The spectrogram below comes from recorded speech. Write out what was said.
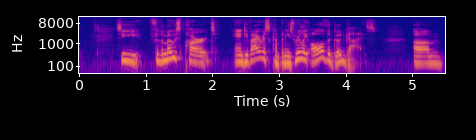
See, for the most part, antivirus companies, really all the good guys, um,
